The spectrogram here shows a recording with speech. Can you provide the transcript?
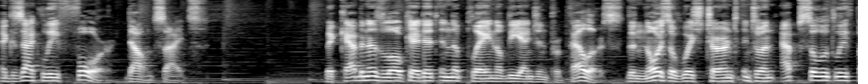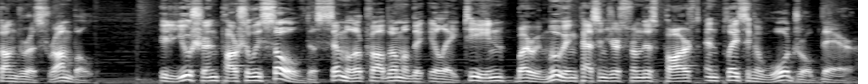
Exactly four downsides. The cabin is located in the plane of the engine propellers, the noise of which turned into an absolutely thunderous rumble. Ilyushin partially solved a similar problem of the Il-18 by removing passengers from this part and placing a wardrobe there.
